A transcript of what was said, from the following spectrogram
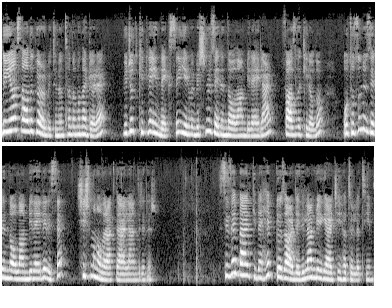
Dünya Sağlık Örgütü'nün tanımına göre vücut kitle indeksi 25'in üzerinde olan bireyler fazla kilolu, 30'un üzerinde olan bireyler ise şişman olarak değerlendirilir. Size belki de hep göz ardı edilen bir gerçeği hatırlatayım.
